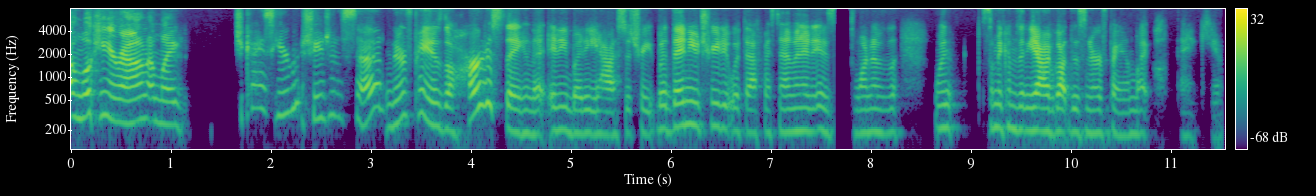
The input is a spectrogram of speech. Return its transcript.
I'm looking around, I'm like, did you guys hear what she just said? Nerve pain is the hardest thing that anybody has to treat, but then you treat it with FSM and it is one of the, when somebody comes in, yeah, I've got this nerve pain. I'm like, oh, thank you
